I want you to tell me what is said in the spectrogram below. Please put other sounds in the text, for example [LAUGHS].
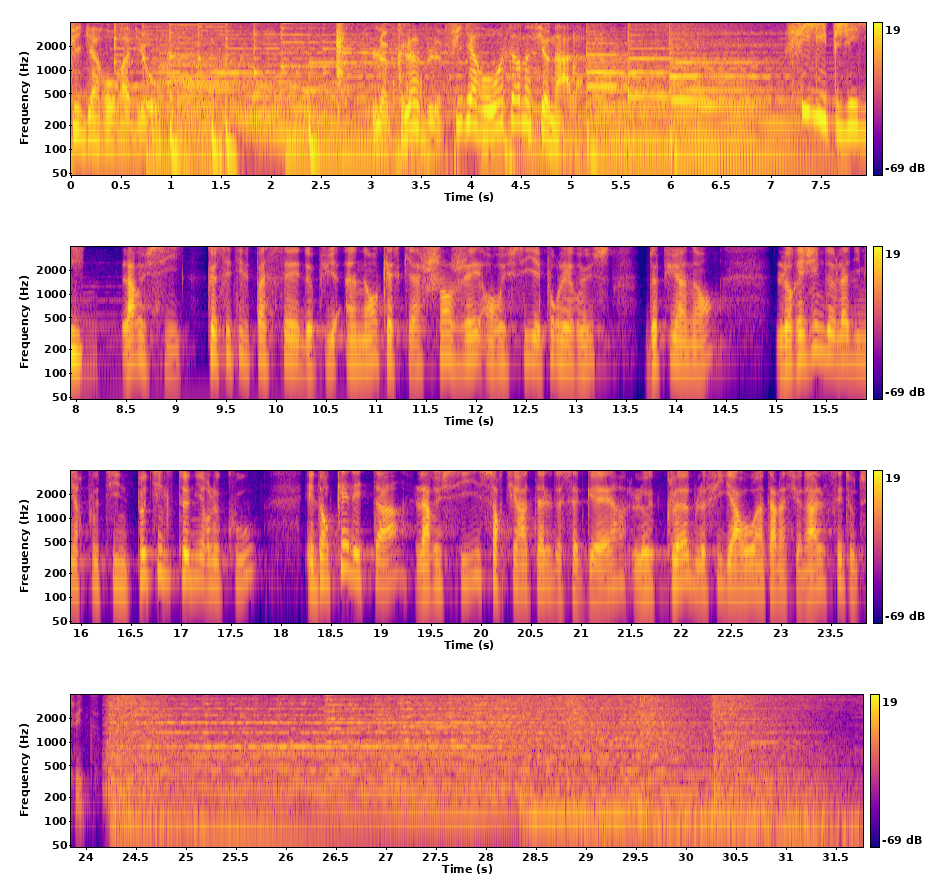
Figaro Radio. Le club Le Figaro International. Philippe Gély. La Russie. Que s'est-il passé depuis un an? Qu'est-ce qui a changé en Russie et pour les Russes depuis un an? Le régime de Vladimir Poutine peut-il tenir le coup? Et dans quel état la Russie sortira-t-elle de cette guerre? Le club Le Figaro International, c'est tout de suite.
